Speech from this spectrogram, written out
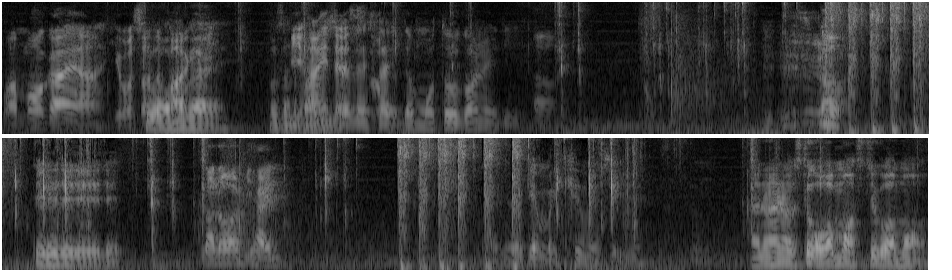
One more guy ah. He was Still on the one more buggy. guy. Was on the Behind buggy. that- Left side, the motor gone already. No, Dead, dead, dead, dead, dead. another one behind. I never get my kill message yet. I know, I know, still got one more, still got one more.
